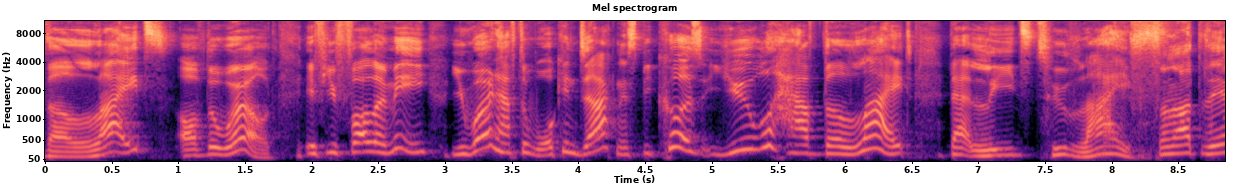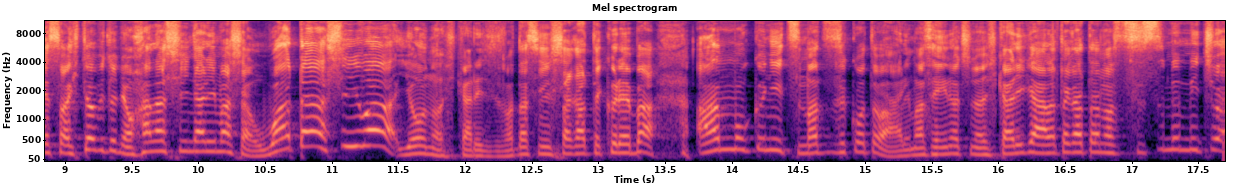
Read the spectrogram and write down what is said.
the light of the world. If you follow me, you won't have to walk in darkness because you will have the light that leads to life. その後でイエスは人々にお話になりました。私は世の光です。私に従ってくれば暗黙につまずくことはありません。命の光があなた方の進む道を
